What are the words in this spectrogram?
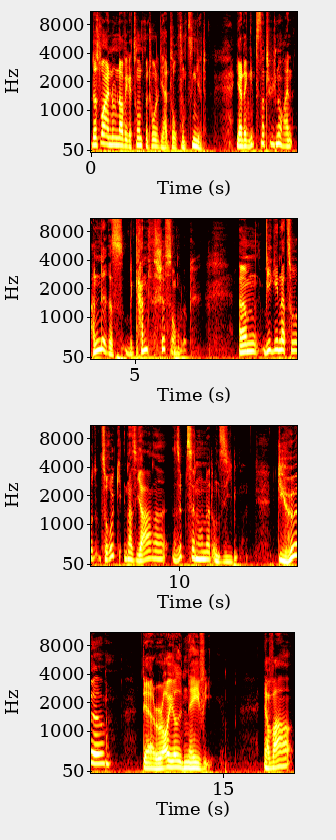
das war eine Navigationsmethode, die hat so funktioniert. Ja, dann gibt es natürlich noch ein anderes bekanntes Schiffsunglück. Ähm, wir gehen dazu zurück in das Jahre 1707. Die Höhe der Royal Navy. Er war,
